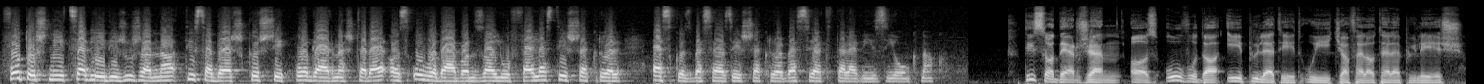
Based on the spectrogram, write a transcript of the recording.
Fotosné Ceglédi Zsuzsanna, Tiszaders község polgármestere az óvodában zajló fejlesztésekről, eszközbeszerzésekről beszélt televíziónknak. Tiszaderzsen az óvoda épületét újítja fel a település.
